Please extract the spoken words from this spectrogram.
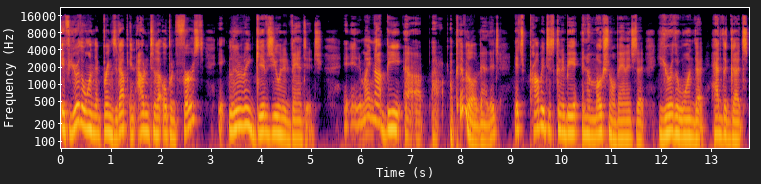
if you're the one that brings it up and out into the open first, it literally gives you an advantage. It might not be a, a, a pivotal advantage. It's probably just going to be an emotional advantage that you're the one that had the guts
